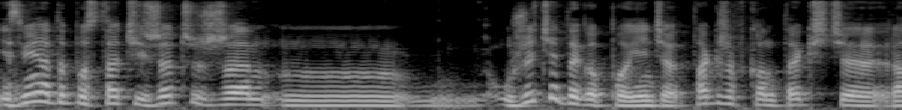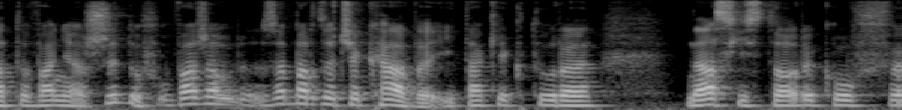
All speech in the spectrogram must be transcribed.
Nie zmienia to postaci rzeczy, że mm, użycie tego pojęcia także w kontekście ratowania Żydów uważam za bardzo ciekawe i takie, które nas, historyków, e,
